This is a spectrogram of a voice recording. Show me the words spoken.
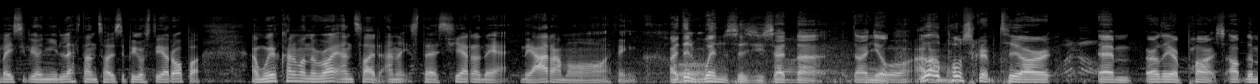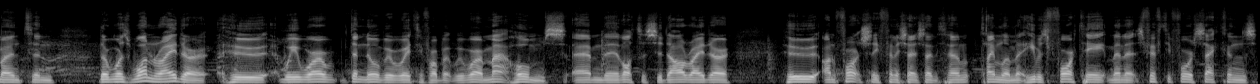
basically on your left hand side is the Picos de Europa, and we're kind of on the right hand side, and it's the Sierra de, de Aramo, I think. I did wince as you said that, Daniel. A little postscript to our um, earlier parts up the mountain. There was one rider who we were didn't know we were waiting for, but we were Matt Holmes, um, the Lotto Soudal rider, who unfortunately finished outside the time, time limit. He was 48 minutes, 54 seconds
